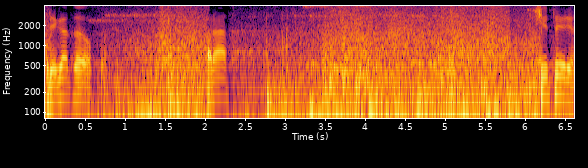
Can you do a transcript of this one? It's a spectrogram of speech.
Приготовился. Раз. Четыре.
